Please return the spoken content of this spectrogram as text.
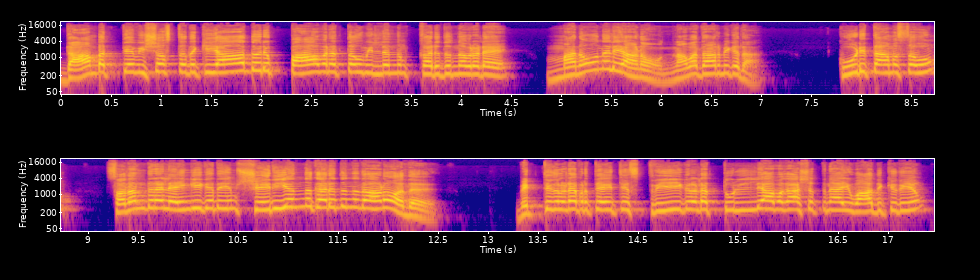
ദാമ്പത്യ വിശ്വസ്തതയ്ക്ക് യാതൊരു പാവനത്വവും ഇല്ലെന്നും കരുതുന്നവരുടെ മനോനിലയാണോ നവധാർമ്മികത? കൂടിത്താമസവും സ്വതന്ത്ര ലൈംഗികതയും ശരിയെന്ന് കരുതുന്നതാണോ അത്? വ്യക്തികളുടെ പ്രത്യേകിച്ച് സ്ത്രീകളുടെ തുല്യ അവകാശത്തിനായി വാദിക്കുകയും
